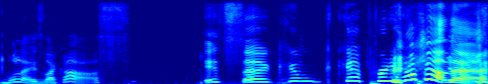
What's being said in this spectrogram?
bullets like us, it's uh, can get pretty rough out there.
